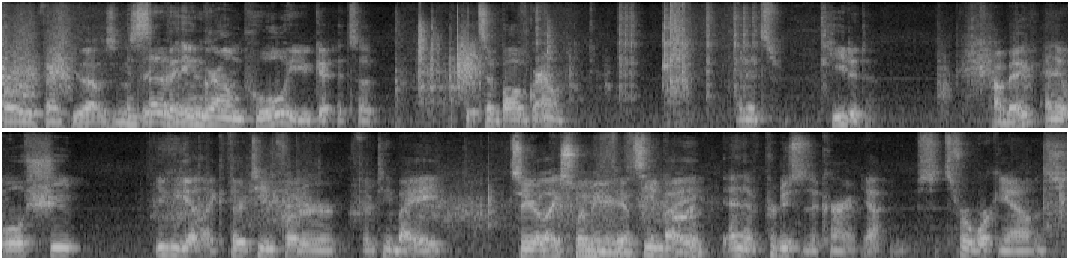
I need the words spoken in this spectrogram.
Oh, thank you. That was a mistake. instead of an in-ground pool, you get it's a, it's above ground, and it's heated, How big? and it will shoot. You can get like 13 footer, 13 by 8, So you're like swimming against the 15 by 8, and it produces a current. Yeah, it's, it's for working out. And s-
